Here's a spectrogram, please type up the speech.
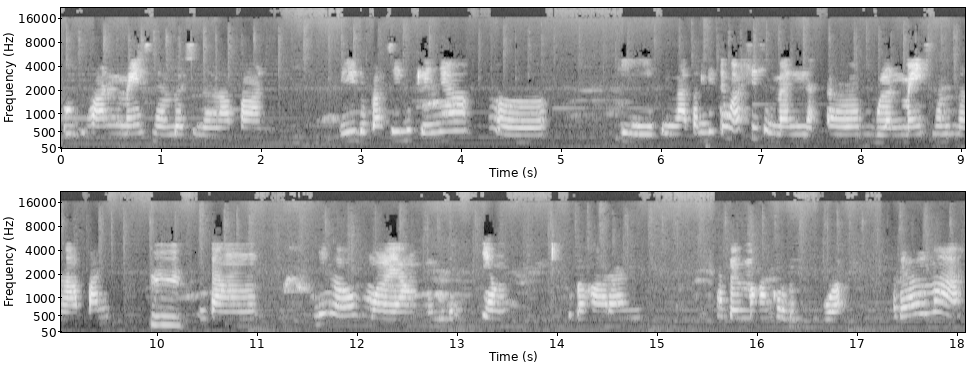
kerusuhan Mei 1998. Jadi udah pasti ini kayaknya uh, di peringatan gitu nggak sih 9, uh, bulan Mei 1998 hmm. tentang ini loh mall yang yang kebakaran sampai memakan korban jiwa. Padahal mah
